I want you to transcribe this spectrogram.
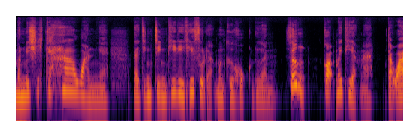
มันไม่ใช่แค่ห้าวันไง แต่จริง ๆ ที่ดีที่สุดอะมันคือหกเดือน ซึ่งก็ไม่เถียงนะ แต่ว่า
